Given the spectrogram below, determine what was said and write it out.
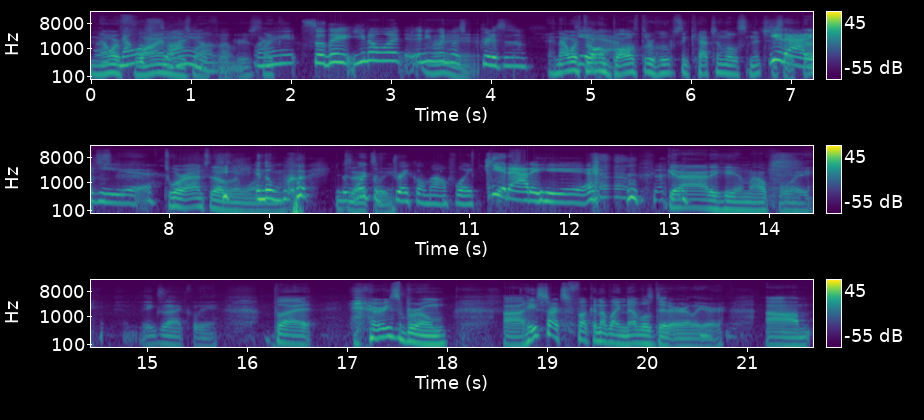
And now we're flying on these them, motherfuckers, like- right. So they, you know what? Anyone who has criticism, And now we're throwing out. balls through hoops and catching little snitches. get like, out of here. To we're in 2001. In the wor- in the words of Draco Malfoy, get out of here. Get out of here, Malfoy. Exactly. But Harry's broom, uh, he starts fucking up like Neville's did earlier. Um,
